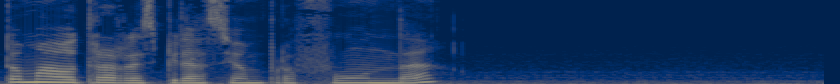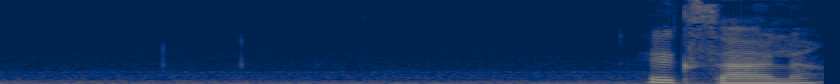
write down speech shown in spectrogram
Toma otra respiración profunda. Exhala.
